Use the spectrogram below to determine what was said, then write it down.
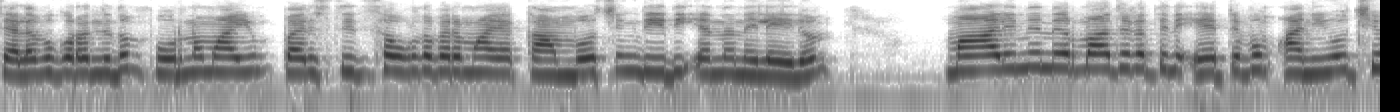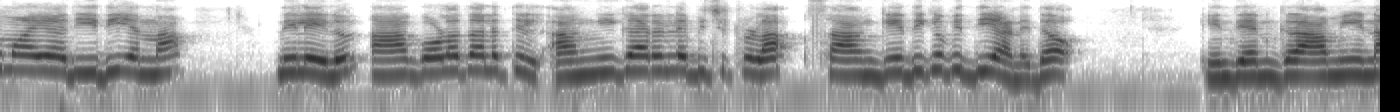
ചെലവ് കുറഞ്ഞതും പൂർണമായും പരിസ്ഥിതി സൗഹൃദപരമായ കമ്പോസ്റ്റിംഗ് രീതി എന്ന നിലയിലും മാലിന്യ നിർമ്മാർജനത്തിന് ഏറ്റവും അനുയോജ്യമായ രീതി എന്ന നിലയിലും ആഗോളതലത്തിൽ അംഗീകാരം ലഭിച്ചിട്ടുള്ള സാങ്കേതിക വിദ്യയാണിത്. ഇന്ത്യൻ ഗ്രാമീണ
